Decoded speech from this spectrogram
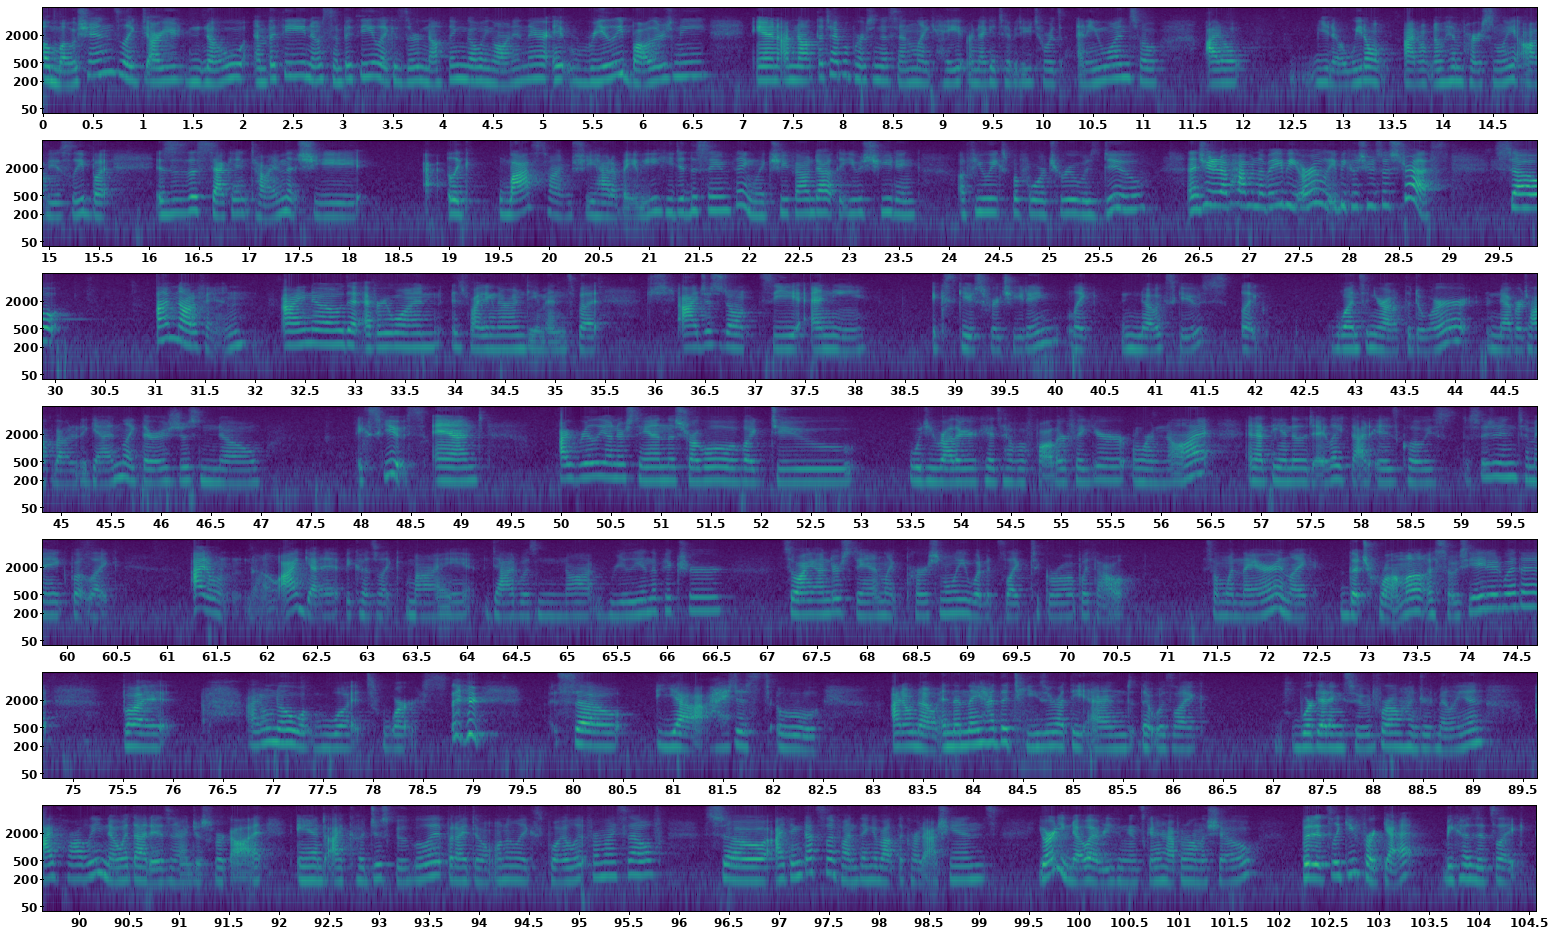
emotions? Like, are you no empathy, no sympathy? Like, is there nothing going on in there? It really bothers me. And I'm not the type of person to send like hate or negativity towards anyone. So I don't you know, we don't, I don't know him personally, obviously, but this is the second time that she, like, last time she had a baby, he did the same thing. Like, she found out that he was cheating a few weeks before True was due, and she ended up having the baby early because she was so stressed. So, I'm not a fan. I know that everyone is fighting their own demons, but I just don't see any excuse for cheating. Like, no excuse. Like, once and you're out the door, never talk about it again. Like there is just no excuse. And I really understand the struggle of like, do, would you rather your kids have a father figure or not? And at the end of the day, like that is Khloé's decision to make, but like, I don't know. I get it because like my dad was not really in the picture. So I understand like personally what it's like to grow up without someone there and like the trauma associated with it but i don't know what, what's worse so yeah i just oh i don't know and then they had the teaser at the end that was like we're getting sued for a hundred million i probably know what that is and i just forgot and i could just google it but i don't want to like spoil it for myself. So i think that's the fun thing about the kardashians. You already know everything that's to happen on the show but it's like you forget because it's like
